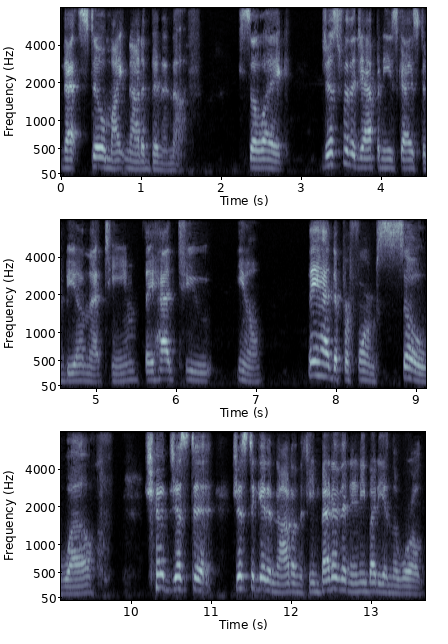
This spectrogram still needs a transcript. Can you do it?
that still might not have been enough. So like just for the Japanese guys to be on that team, they had to, you know, they had to perform so well just to just to get a nod on the team better than anybody in the world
